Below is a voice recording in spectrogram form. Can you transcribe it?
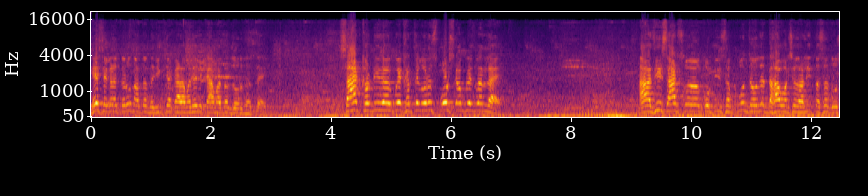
हे सगळं करून आता नजीकच्या काळामध्ये ते काम आता जोर धरत आहे साठ कोटी रुपये खर्च करून स्पोर्ट्स कॉम्प्लेक्स आज आजही साठ कोटी संपवून जवळजवळ दहा वर्ष झाली तसं दोष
